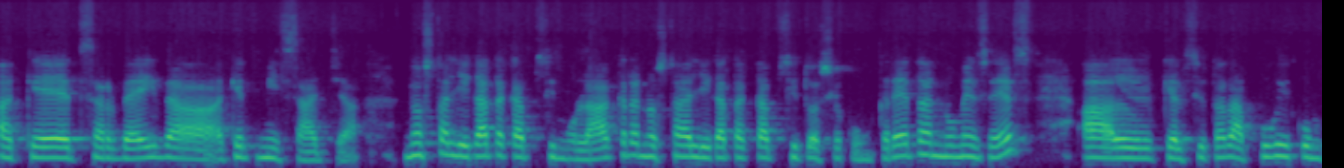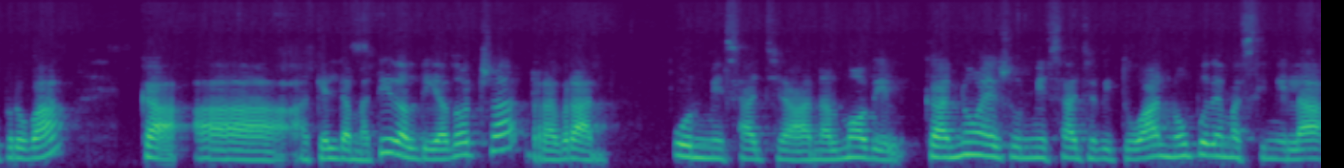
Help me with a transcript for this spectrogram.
aquest servei d'aquest missatge. No està lligat a cap simulacre, no està lligat a cap situació concreta, només és el que el ciutadà pugui comprovar que eh, aquell de matí del dia 12 rebran un missatge en el mòbil que no és un missatge habitual, no ho podem assimilar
